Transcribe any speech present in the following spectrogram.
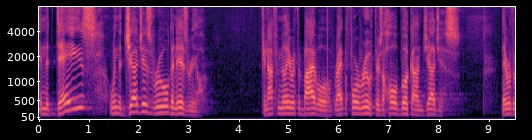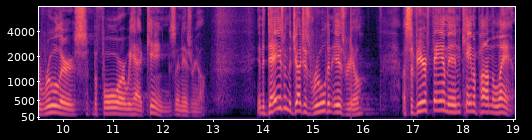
In the days when the judges ruled in Israel, if you're not familiar with the Bible, right before Ruth, there's a whole book on judges. They were the rulers before we had kings in Israel. In the days when the judges ruled in Israel, a severe famine came upon the land.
